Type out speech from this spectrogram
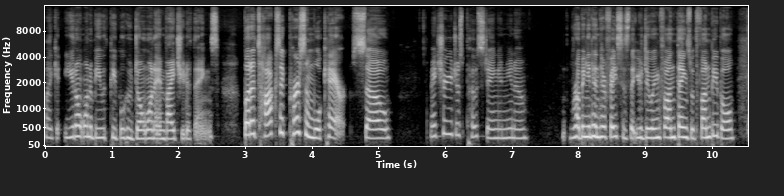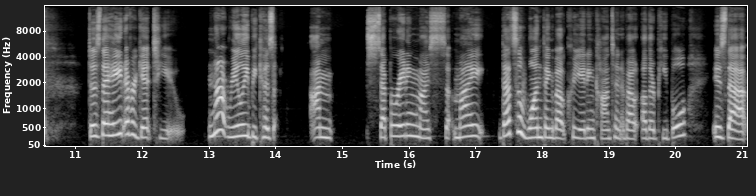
Like, you don't want to be with people who don't want to invite you to things, but a toxic person will care. So make sure you're just posting and, you know, rubbing it in their faces that you're doing fun things with fun people. Does the hate ever get to you? Not really because I'm separating my my that's the one thing about creating content about other people is that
